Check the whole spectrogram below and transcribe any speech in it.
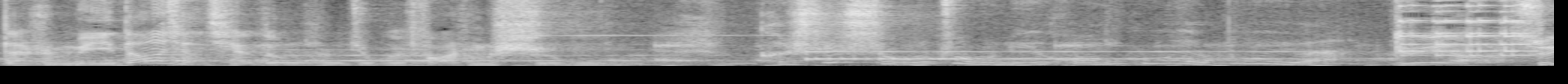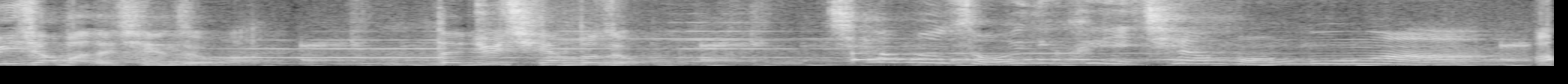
但是每当想迁走的时候，就会发生事故。可是手冢离皇宫也不远，对呀、所以想把它迁走啊，但就迁不走迁不走一定可以迁皇宫啊！啊，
